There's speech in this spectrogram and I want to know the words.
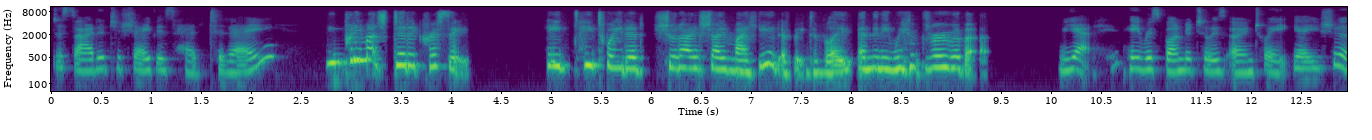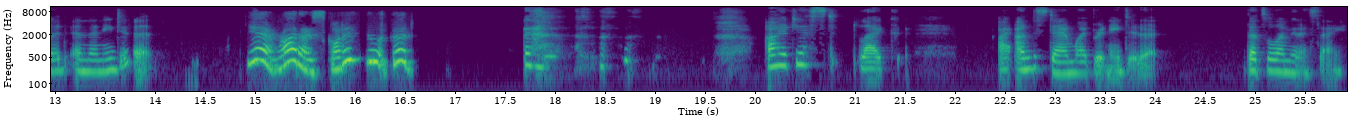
decided to shave his head today he pretty much did a Chrissy. He he tweeted, "Should I shave my head?" Effectively, and then he went through with it. Yeah, he responded to his own tweet. Yeah, you should, and then he did it. Yeah, righto, Scotty. You look good. I just like, I understand why Britney did it. That's all I'm going to say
